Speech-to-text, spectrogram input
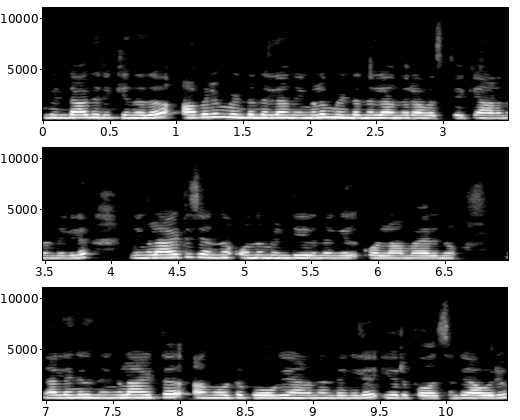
മിണ്ടാതിരിക്കുന്നത് അവരും മിണ്ടുന്നില്ല നിങ്ങളും മിണ്ടുന്നില്ല എന്നൊരു അവസ്ഥയൊക്കെ ആണെന്നുണ്ടെങ്കിൽ നിങ്ങളായിട്ട് ചെന്ന് ഒന്ന് മിണ്ടിയിരുന്നെങ്കിൽ കൊള്ളാമായിരുന്നു. അല്ലെങ്കിൽ നിങ്ങളായിട്ട് അങ്ങോട്ട് പോവുകയാണെന്നുണ്ടെങ്കിൽ ഈ ഒരു പേഴ്സന്റെ ആ ഒരു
